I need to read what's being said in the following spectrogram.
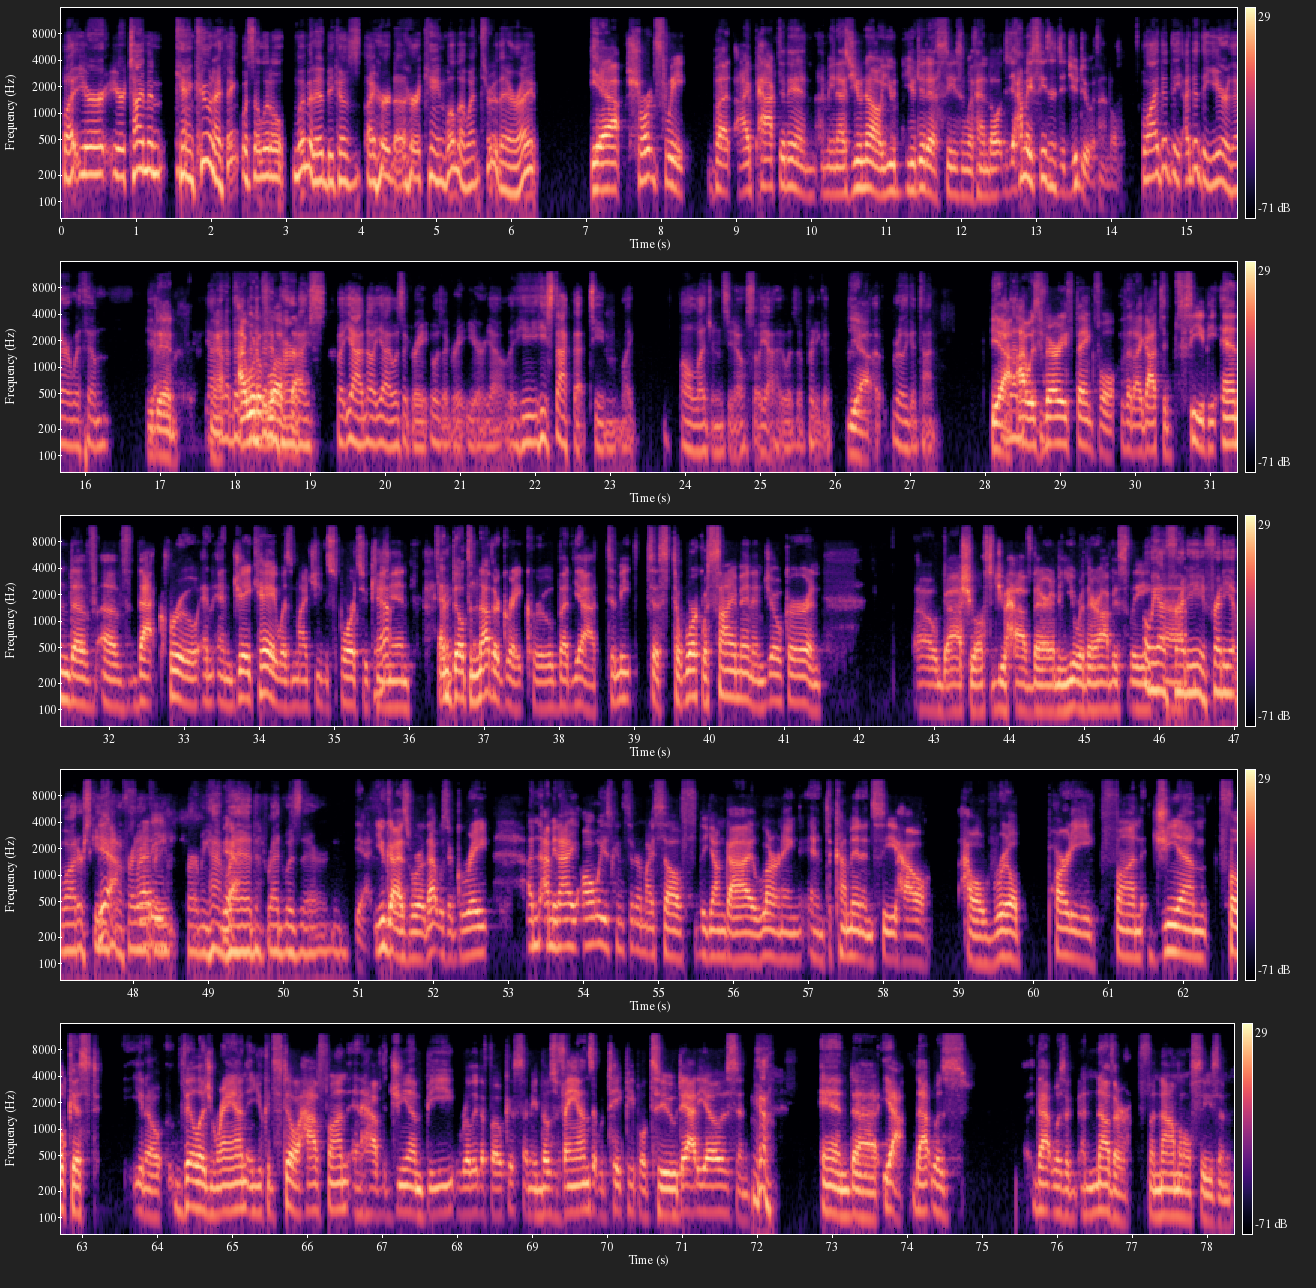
But your your time in Cancun, I think, was a little limited because I heard uh, Hurricane Wilma went through there, right? Yeah, short and sweet but I packed it in. I mean, as you know, you you did a season with Hendel. How many seasons did you do with Hendel? Well, I did the I did the year there with him. You yeah. did. Yeah, yeah. Bit, I would have loved Paradise. that. But yeah, no, yeah, it was a great it was a great year. Yeah, he he stacked that team like all legends, you know. So yeah, it was a pretty good. Yeah, really good time. Yeah, then, I was very thankful that I got to see the end of of that crew, and and J.K. was my chief of sports who came yeah, in and right. built another great crew. But yeah, to meet to to work with Simon and Joker and oh gosh, who else did you have there? I mean, you were there obviously. Oh, we had uh, Freddie, Freddie at water ski. Yeah, you know, Freddie, Freddie, Freddie Birmingham. Yeah. Red, Red was there. Yeah, you guys were. That was a great. And I mean, I always consider myself the young guy learning, and to come in and see how how a real party, fun, GM focused you know village ran and you could still have fun and have the gmb really the focus i mean those vans that would take people to daddy-o's and yeah and uh yeah that was that was a, another phenomenal season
